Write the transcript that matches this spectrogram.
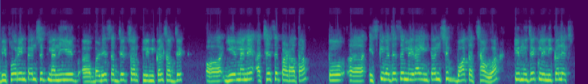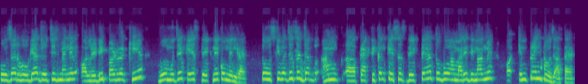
बिफोर इंटर्नशिप मैंने ये बड़े सब्जेक्ट्स और क्लिनिकल सब्जेक्ट ये मैंने अच्छे से पढ़ा था। तो इसकी वजह से मेरा इंटर्नशिप बहुत अच्छा हुआ कि मुझे क्लिनिकल एक्सपोजर हो गया। जो चीज़ मैंने ऑलरेडी पढ़ रखी है, वो मुझे केस देखने को मिल रहा है। तो उसकी वजह से जब हम प्रैक्टिकल केसेस देखते हैं तो वो हमारे दिमाग में इम्प्रिंट हो जाता है।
